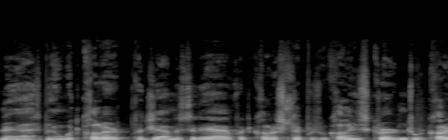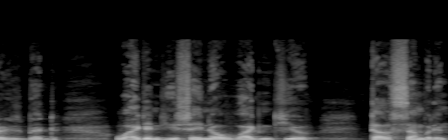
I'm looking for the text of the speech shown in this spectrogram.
They asked me what color pajamas did he have, what color slippers, what color his curtains, what color his bed. Why didn't you say no? Why didn't you tell somebody?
